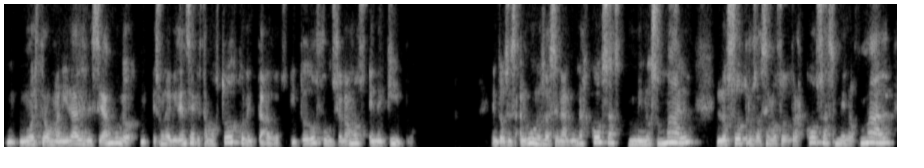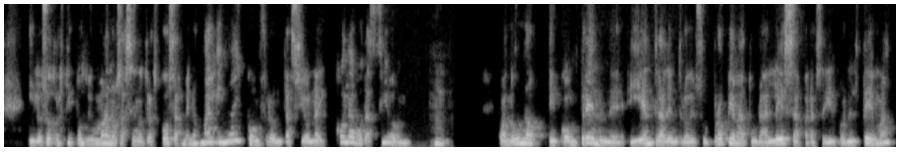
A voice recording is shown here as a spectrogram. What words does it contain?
nuestra humanidad desde ese ángulo es una evidencia que estamos todos conectados y todos funcionamos en equipo. Entonces, algunos hacen algunas cosas menos mal, los otros hacemos otras cosas menos mal, y los otros tipos de humanos hacen otras cosas menos mal, y no hay confrontación, hay colaboración. Hmm. Cuando uno eh, comprende y entra dentro de su propia naturaleza para seguir con el tema,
